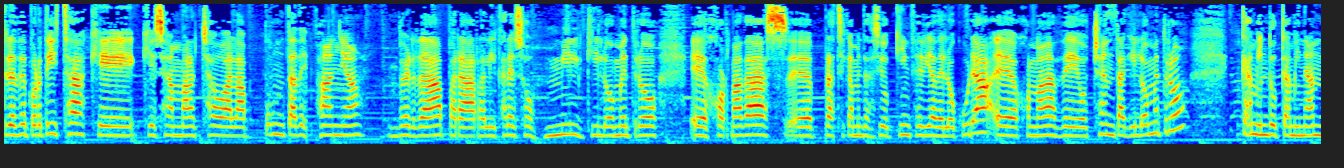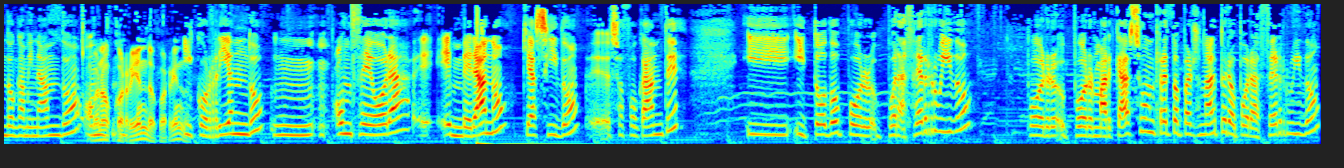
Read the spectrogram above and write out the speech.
Tres deportistas que, que se han marchado a la punta de España, ¿verdad?, para realizar esos mil kilómetros, eh, jornadas, eh, prácticamente ha sido 15 días de locura, eh, jornadas de 80 kilómetros, caminando, caminando, caminando. Bueno, corriendo, corriendo. Y corriendo, 11 mm, horas eh, en verano, que ha sido eh, sofocante, y, y, todo por, por hacer ruido. Por, por marcarse un reto personal, pero por hacer ruido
